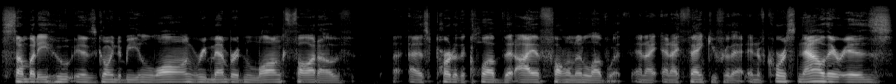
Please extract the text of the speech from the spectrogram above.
somebody who is going to be long remembered and long thought of as part of the club that I have fallen in love with, and I and I thank you for that. And of course, now there is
